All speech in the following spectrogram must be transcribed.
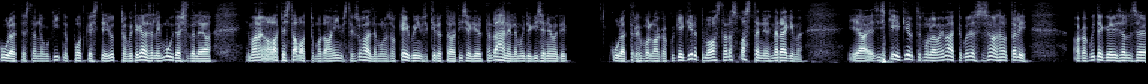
kuulajatest on nagu kiitnud podcast'i ja jutt on kuidagi edasi läinud muude asjadele ja ja ma olen alati hästi avatud, ma tahan inimestega suhelda, mul on see okei okay,, kui inimesed kirjutavad, ise kirjutan vähe neile muidugi ise niimoodi kuulajatele võib-olla, aga kui keegi kirjutab, ma vastan, las vastan ja siis me räägime. ja, ja siis keegi kirjutas mulle, ma ei mäleta, kuidas see sõna-sõnalt oli, aga kuidagi oli seal see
